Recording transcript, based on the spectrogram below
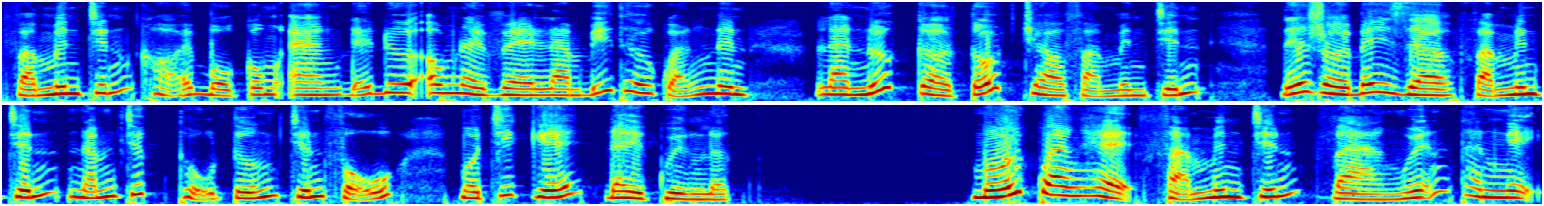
Phạm Minh Chính khỏi Bộ Công an để đưa ông này về làm bí thư Quảng Ninh là nước cờ tốt cho Phạm Minh Chính. Để rồi bây giờ Phạm Minh Chính nắm chức Thủ tướng Chính phủ, một chiếc ghế đầy quyền lực. Mối quan hệ Phạm Minh Chính và Nguyễn Thanh Nghị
